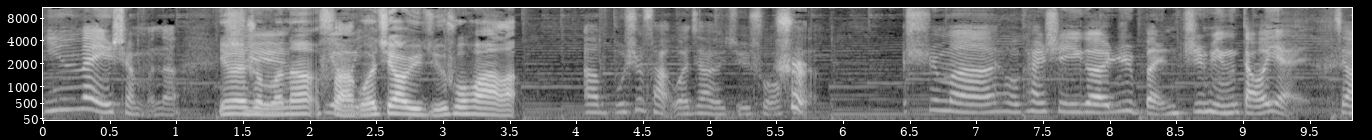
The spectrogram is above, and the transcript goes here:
因为什么呢？因为什么呢？法国教育局说话了。啊，不是法国教育局说话是是吗？我看是一个日本知名导演叫。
